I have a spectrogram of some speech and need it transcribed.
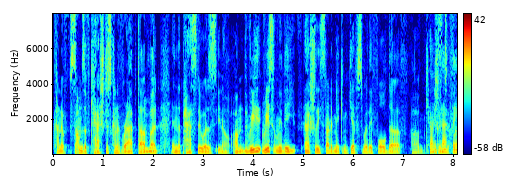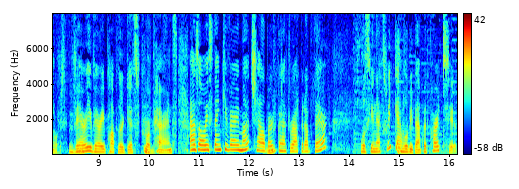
kind of sums of cash just kind of wrapped Mm-hmm. up, but in the past it was you know um, re- recently they actually started making gifts where they fold the um, cash Exactly. into flowers. Very, very popular gifts for parents. As always, thank you very much, Albert. We're going to have to wrap it up there. We'll see you next week, and we'll be back with part two.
